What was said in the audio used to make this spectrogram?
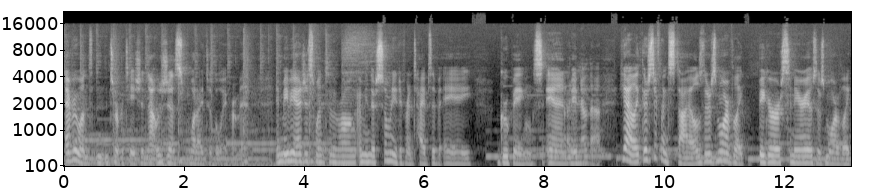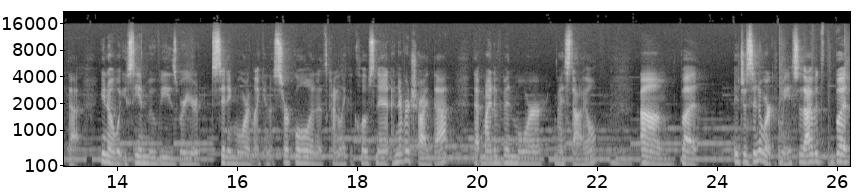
everyone's interpretation. That was just what I took away from it. And maybe I just went to the wrong. I mean, there's so many different types of AA groupings, and I didn't know that. yeah, like there's different styles. There's more of like bigger scenarios. There's more of like that, you know, what you see in movies where you're sitting more in like in a circle and it's kind of like a close knit. I never tried that. That might have been more my style. Um, but it just didn't work for me. So I would, but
